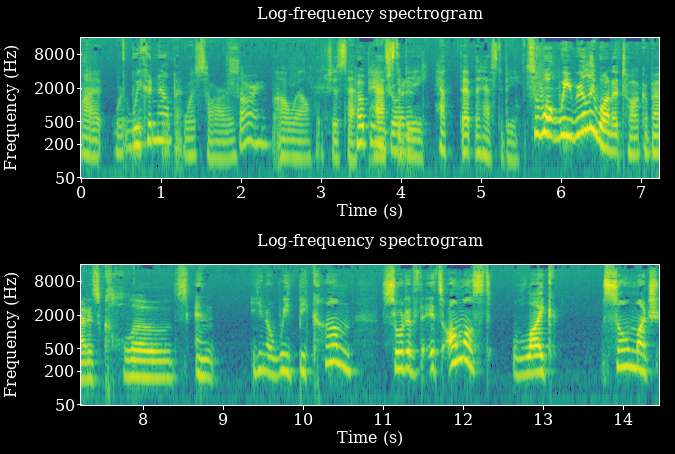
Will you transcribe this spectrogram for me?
right, we're, We couldn't help it. We're sorry. Sorry. Oh well, it just ha- Hope you has to enjoyed it. be. Ha- that, that has to be. So, what we really want to talk about is clothes, and you know, we've become sort of. It's almost like so much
